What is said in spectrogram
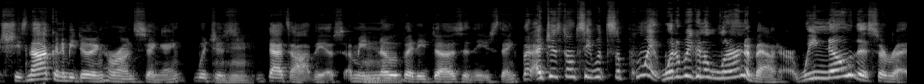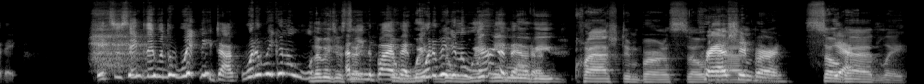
she's not going to be doing her own singing, which is Mhm. that's obvious. I mean, Mhm. nobody does in these things. But I just don't see what's the point. What are we going to learn about her? We know this already. It's the same thing with the Whitney doc. What are we going to Let me just I say, mean, the biopic. Whit- What are we gonna learn Whitney about her? movie crashed and burned so crash badly. and burn? so Yeah. badly,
